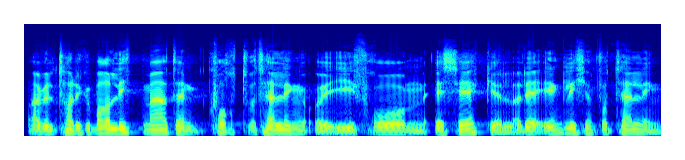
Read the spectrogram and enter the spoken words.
Jeg vil ta dere bare litt med til en kort fortelling fra Esekiel. og Det er egentlig ikke en fortelling,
